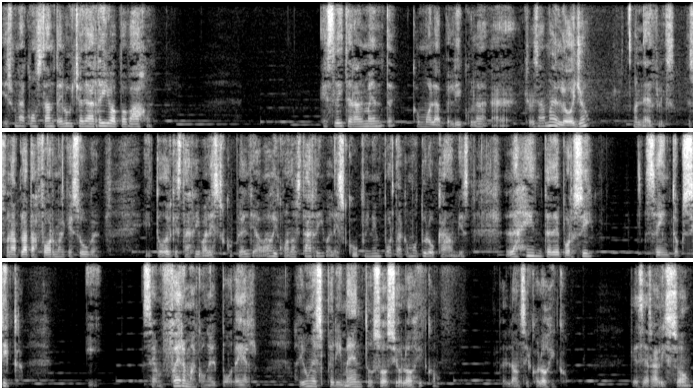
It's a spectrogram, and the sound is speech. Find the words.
Es una constante lucha de arriba para abajo. Es literalmente como la película eh, que se llama El Hoyo en Netflix. Es una plataforma que sube y todo el que está arriba le escupe el de abajo y cuando está arriba le escupe y no importa cómo tú lo cambies. La gente de por sí se intoxica y se enferma con el poder. Hay un experimento sociológico, perdón, psicológico, que se realizó,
